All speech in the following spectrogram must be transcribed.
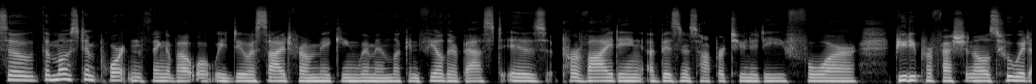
so, the most important thing about what we do, aside from making women look and feel their best, is providing a business opportunity for beauty professionals who would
